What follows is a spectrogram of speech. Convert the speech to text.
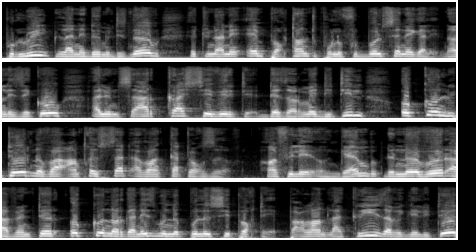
Pour lui, l'année 2019 est une année importante pour le football sénégalais. Dans les échos, Alunsar crache ses vérités. Désormais, dit-il, aucun lutteur ne va entrer au stade avant 14 heures enfiler un gambe de 9h à 20h, aucun organisme ne peut le supporter. Parlant de la crise avec les lutteurs,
